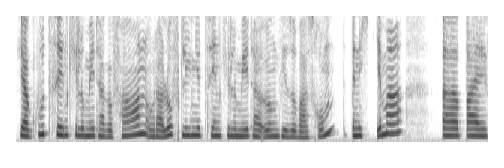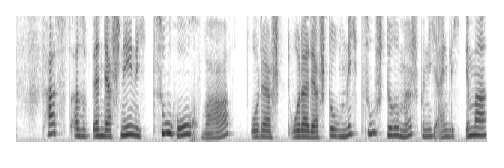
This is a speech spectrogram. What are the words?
ja gut zehn Kilometer gefahren oder Luftlinie zehn Kilometer irgendwie sowas rum. Bin ich immer äh, bei fast, also wenn der Schnee nicht zu hoch war oder, oder der Sturm nicht zu stürmisch, bin ich eigentlich immer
